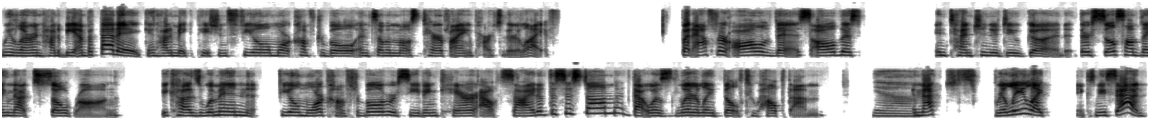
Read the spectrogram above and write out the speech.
We learn how to be empathetic and how to make patients feel more comfortable in some of the most terrifying parts of their life. But after all of this, all this intention to do good, there's still something that's so wrong because women feel more comfortable receiving care outside of the system that was literally built to help them. Yeah. And that's really like makes me sad,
